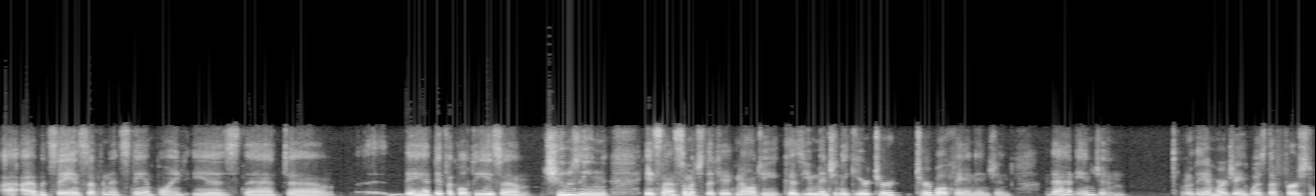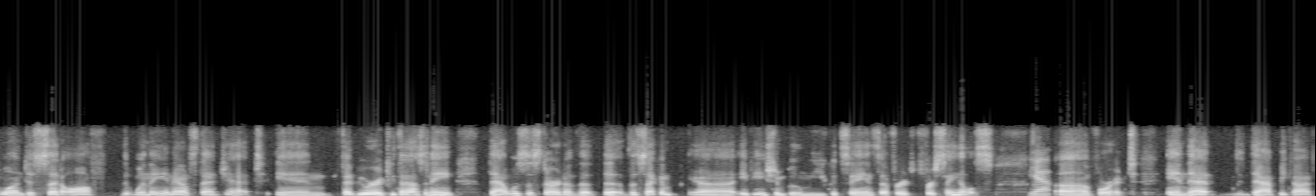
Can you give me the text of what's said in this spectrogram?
I would say, from that standpoint, is that. Uh, they had difficulties um, choosing. It's not so much the technology because you mentioned the gear tur- turbofan engine. That engine or the MRJ was the first one to set off when they announced that jet in February 2008. That was the start of the the, the second uh, aviation boom, you could say, and stuff for for sales. Yeah. Uh, for it, and that that begot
